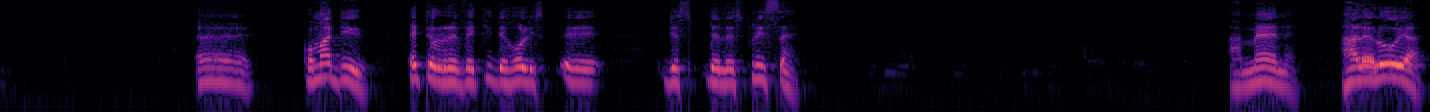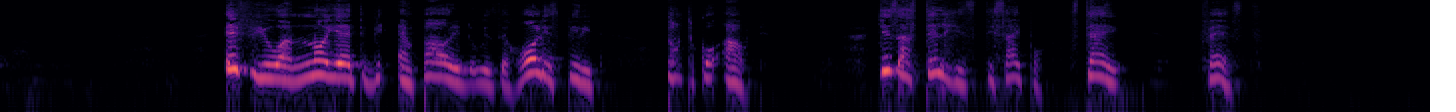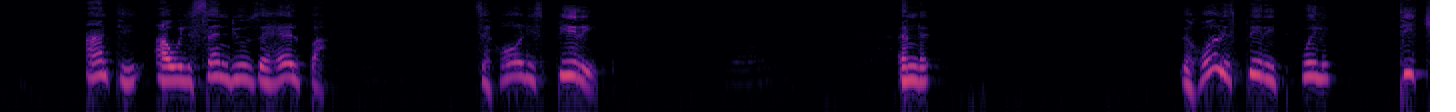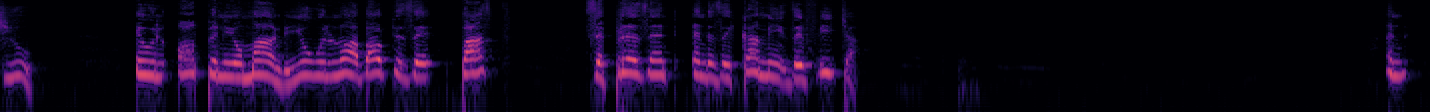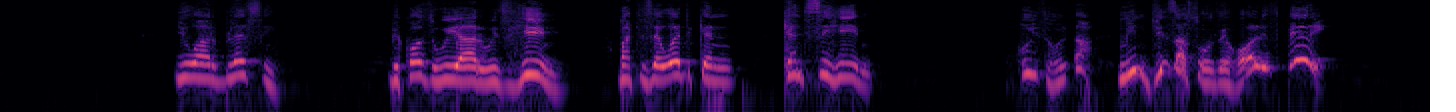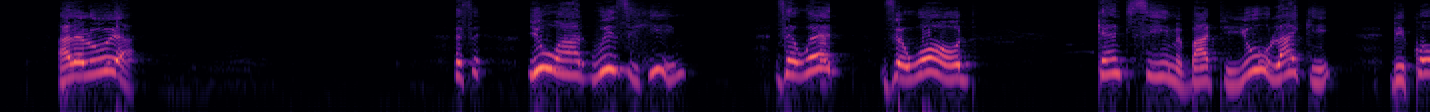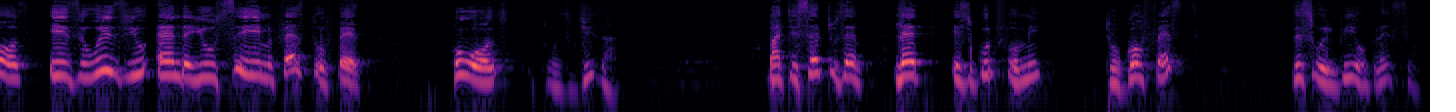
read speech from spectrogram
euh, comment eh, dire, être revêtu de, Holy, euh, de, de l'Esprit Saint. Amen. Hallelujah. If you are not yet be empowered with the Holy Spirit, don't go out. Jesus tell his disciple, stay first. Auntie, I will send you the helper, the Holy Spirit. And the Holy Spirit will teach you. It will open your mind. You will know about the past, the present, and the coming, the future. And you are blessing because we are with him but the world can can't see him who is holy ah mean jesus was the holy spirit hallelujah I say, you are with him the word the world can't see him but you like it because is with you and you see him face to face. Who was? It was Jesus. But he said to them, Let it's good for me to go first. This will be your blessing.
